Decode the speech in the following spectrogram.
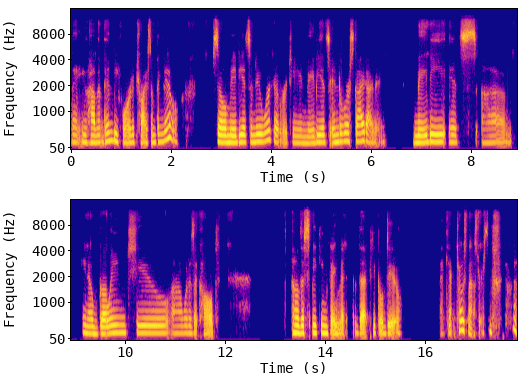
that you haven't been before to try something new. So maybe it's a new workout routine maybe it's indoor skydiving maybe it's um, you know going to uh, what is it called oh, the speaking thing that that people do. I can't Toastmasters. I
